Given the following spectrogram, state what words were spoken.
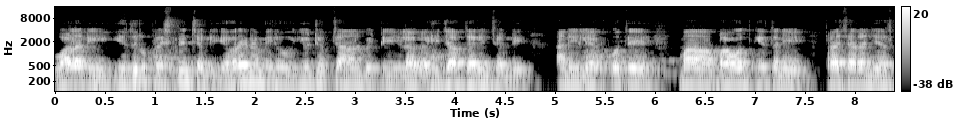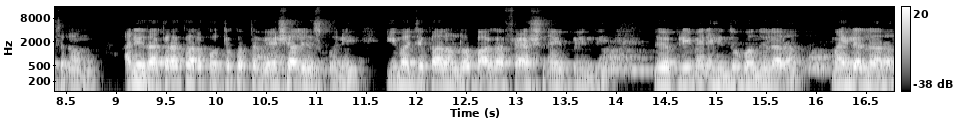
వాళ్ళని ఎదురు ప్రశ్నించండి. ఎవరైనా మీరు యూట్యూబ్ ఛానల్ పెట్టి ఇలాగ హిజాబ్ ధరించండి అని లేకపోతే మా భగవద్గీతని ప్రచారం చేస్తున్నాము అని రకరకాల కొత్త కొత్త వేషాలు వేసుకొని ఈ మధ్య కాలంలో బాగా ఫ్యాషన్ అయిపోయింది. ప్రియమైన హిందూ బంధువులారా మహిళలారా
